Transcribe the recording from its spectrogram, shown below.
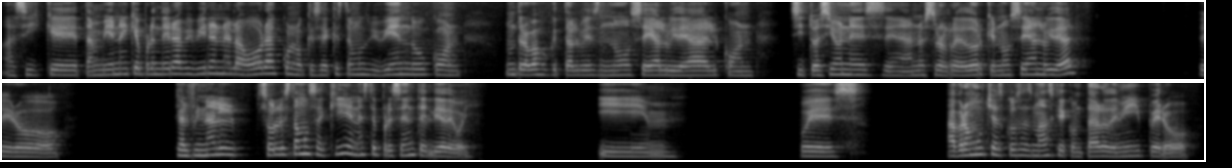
Así que también hay que aprender a vivir en el ahora con lo que sea que estemos viviendo, con un trabajo que tal vez no sea lo ideal, con situaciones eh, a nuestro alrededor que no sean lo ideal, pero que al final solo estamos aquí en este presente el día de hoy. Y pues habrá muchas cosas más que contar de mí, pero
